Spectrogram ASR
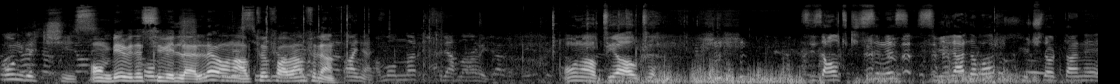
11 kişiyiz. 11 bir de 11 sivillerle kişi, bir de 16 siviller falan var. filan. Aynen. 16'ya 6. Siz 6 kişisiniz. Siviller de var. 3-4 tane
